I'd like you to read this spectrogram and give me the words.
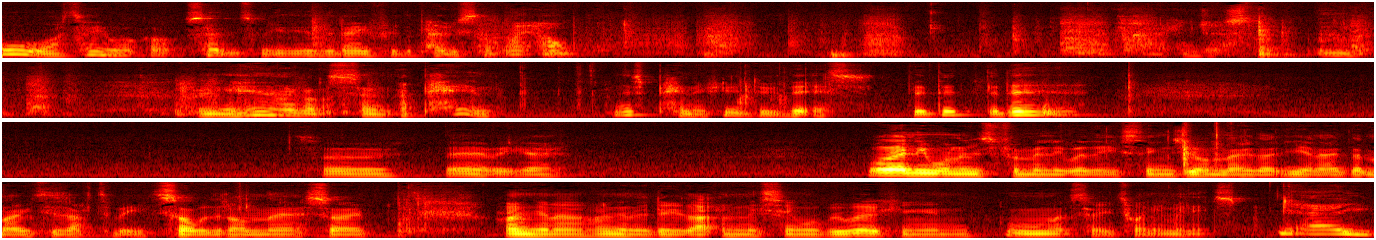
Oh, I'll tell you what got sent to me the other day through the post. That might help. I can just bring it here. I got sent a pen. And this pen, if you do this, da -da -da so there we go. Well, anyone who's familiar with these things, you'll know that you know the motors have to be soldered on there. So I'm gonna I'm gonna do that, and this thing will be working in mm, let's say 20 minutes. Yay!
